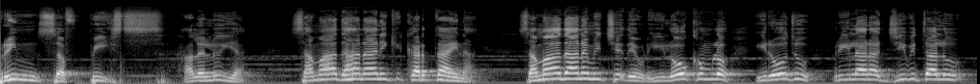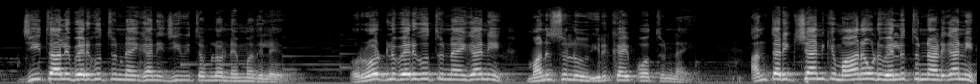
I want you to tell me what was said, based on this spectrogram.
ప్రిన్స్ ఆఫ్ పీస్ హలలుయ సమాధానానికి కర్త ఆయన. సమాధానం ఇచ్చే దేవుడు. ఈ లోకంలో ఈరోజు ప్రియులారా జీవితాలు జీతాలు పెరుగుతున్నాయి కానీ జీవితంలో నెమ్మది లేదు. రోడ్లు పెరుగుతున్నాయి కానీ మనసులు ఇరుకైపోతున్నాయి. అంతరిక్షానికి మానవుడు వెళుతున్నాడు కానీ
